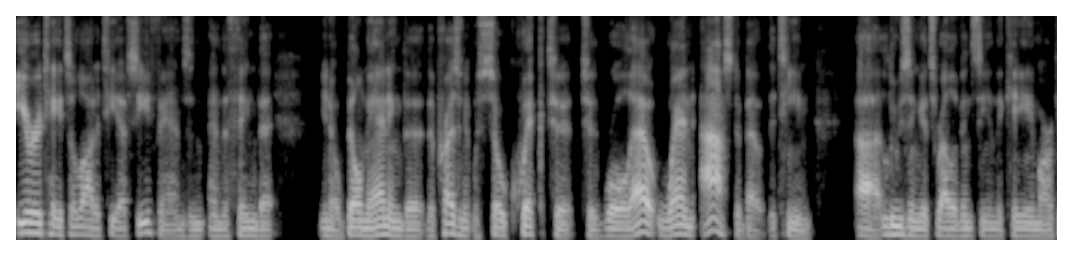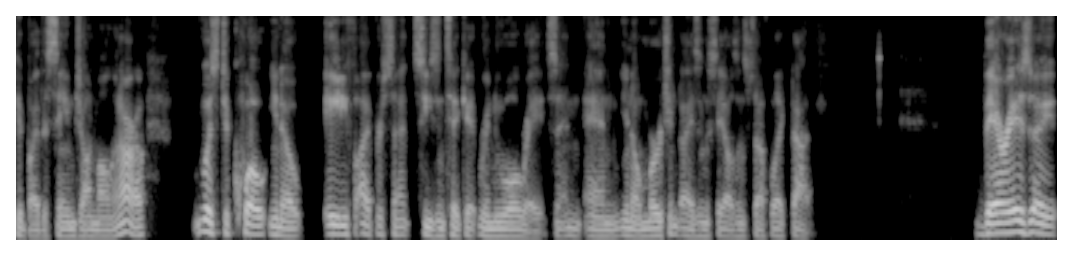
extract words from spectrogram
irritates a lot of TFC fans, and and the thing that you know Bill Manning, the the president, was so quick to to roll out when asked about the team uh, losing its relevancy in the KA market by the same John Molinaro, was to quote, you know. 85% season ticket renewal rates and and you know merchandising sales and stuff like that there is a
